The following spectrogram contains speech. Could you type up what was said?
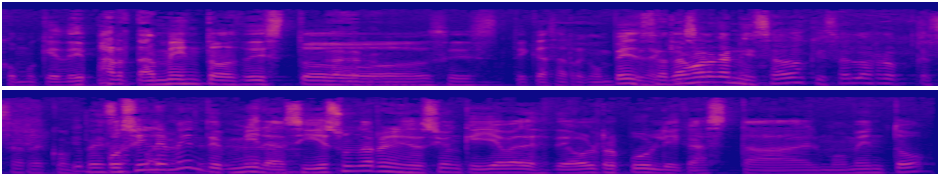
como que departamentos de estos este cazarrecompensas. ¿Estarán organizados quizás los re- cazarrecompensas? Posiblemente, mira, si es una organización que lleva desde Old Republic hasta el momento,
